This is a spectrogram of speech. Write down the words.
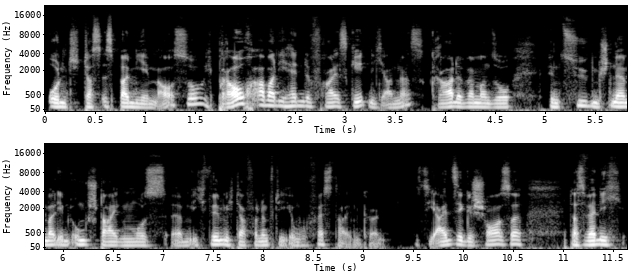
und das ist bei mir eben auch so. Ich brauche aber die Hände frei, es geht nicht anders. Gerade wenn man so in Zügen schnell mal eben umsteigen muss. Ähm, ich will mich da vernünftig irgendwo festhalten können. Das ist die einzige Chance, dass wenn ich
